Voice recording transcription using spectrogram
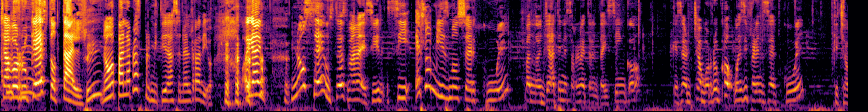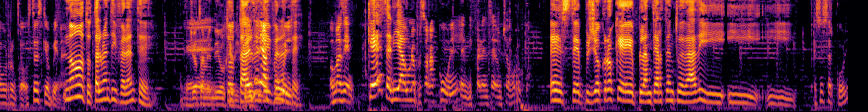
pues, Chaborruqués total, Sí. ¿no? Palabras permitidas en el radio. Oigan, no sé, ustedes van a decir si es lo mismo ser cool cuando ya tienes arriba de 35 que ser chaborruco o es diferente ser cool que chaborruco. ¿Ustedes qué opinan? No, totalmente diferente. Yo también digo que ¿Qué Totalmente diferente. cool? O más bien, ¿qué sería una persona cool en diferencia de un chaborruco? Este, pues yo creo que plantearte en tu edad y, y, y- ¿Eso es ser cool?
